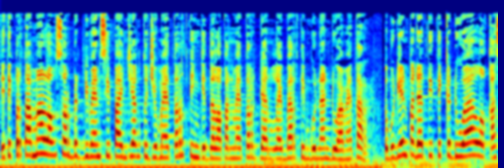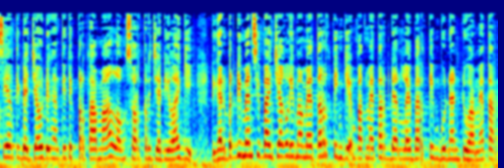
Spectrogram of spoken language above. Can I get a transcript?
Titik pertama longsor berdimensi panjang 7 meter, tinggi 8 meter, dan lebar timbunan 2 meter. Kemudian pada titik kedua, lokasi yang tidak jauh dengan titik pertama, longsor terjadi lagi. Dengan berdimensi panjang 5 meter, tinggi 4 meter, dan lebar timbunan 2 meter.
